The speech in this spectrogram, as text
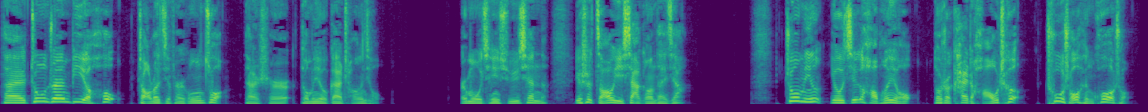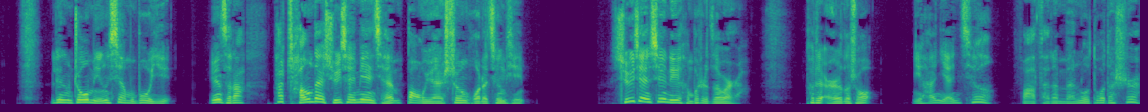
在中专毕业后找了几份工作，但是都没有干长久。而母亲徐倩呢，也是早已下岗在家。周明有几个好朋友，都是开着豪车，出手很阔绰，令周明羡慕不已。因此呢，他常在徐倩面前抱怨生活的清贫。徐倩心里很不是滋味啊，他对儿子说：“你还年轻，发财的门路多的是。”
